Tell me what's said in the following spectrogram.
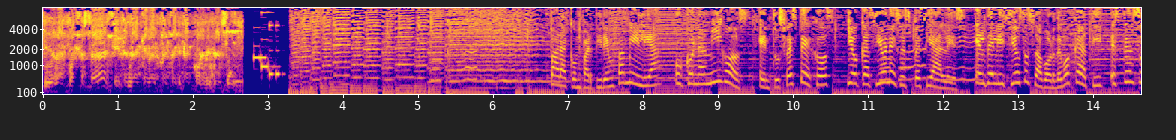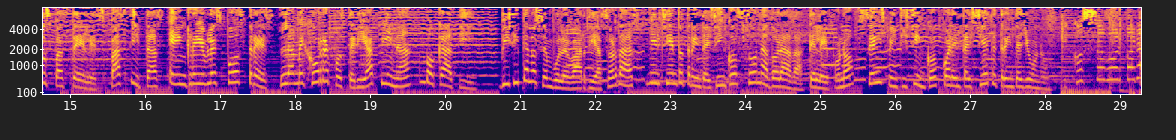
y de las fuerzas federales sí tendrá que haber perfecta coordinación. para compartir en familia o con amigos, en tus festejos y ocasiones especiales. El delicioso sabor de Bocati está en sus pasteles, pastitas e increíbles postres. La mejor repostería fina, Bocati. Visítanos en Boulevard Díaz Ordaz, 1135 Zona Dorada. Teléfono 625-4731. Rico sabor para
